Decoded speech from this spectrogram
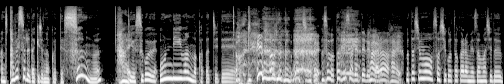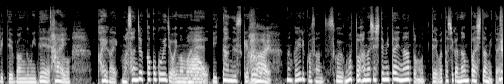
あの、旅するだけじゃなくて、住むっていうすごいオンリーワンの形で そう旅されてるから、はいはい、私もそう仕事から目覚まし土曜日っていう番組で、はい、海外、まあ、30カ国以上今まで行ったんですけど、はい、なんかえりこさんとすごいもっとお話ししてみたいなと思って私がナンパしたみたいな。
